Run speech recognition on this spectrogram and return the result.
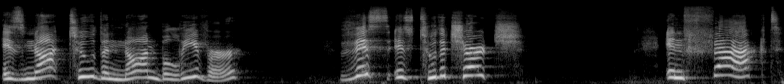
is not to the non believer, this is to the church. In fact,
